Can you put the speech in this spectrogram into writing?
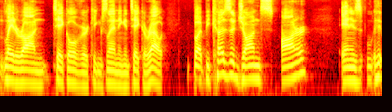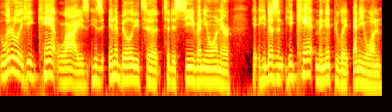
later on take over King's Landing and take her out. But because of Jon's honor and his literally he can't lie. His, his inability to to deceive anyone or he- doesn't he can't manipulate anyone,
